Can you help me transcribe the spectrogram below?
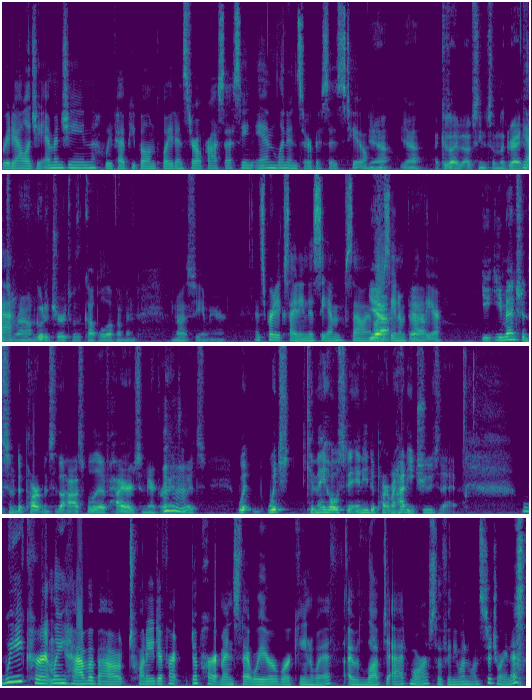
radiology imaging. We've had people employed in sterile processing and linen services too. Yeah, yeah. Because I've, I've seen some of the graduates yeah. around. Go to church with a couple of them, and you know I see them here it's pretty exciting to see them. So I yeah, love seeing them throughout yeah. the year. You, you, mentioned some departments of the hospital that have hired some of your mm-hmm. graduates. Mm-hmm. Which, which can they host in any department? How do you choose that? We currently have about 20 different departments that we are working with. I would love to add more. So if anyone wants to join us,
